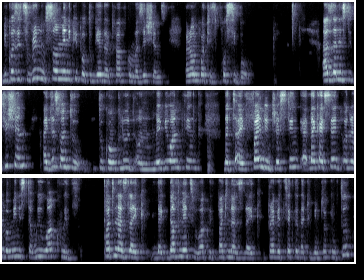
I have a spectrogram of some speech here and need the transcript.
because it's bringing so many people together to have conversations around what is possible. As an institution, I just want to, to conclude on maybe one thing that I find interesting. Like I said, Honorable Minister, we work with partners like, like governments, we work with partners like private sector that we've been talking to.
